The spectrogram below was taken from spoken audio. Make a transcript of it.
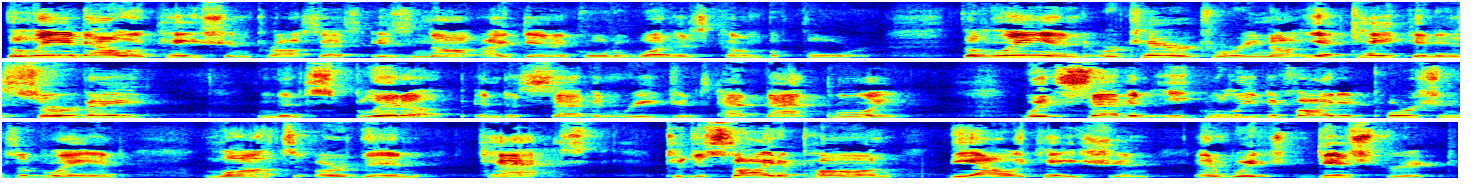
the land allocation process is not identical to what has come before. The land or territory not yet taken is surveyed and then split up into seven regions. At that point, with seven equally divided portions of land, lots are then cast to decide upon the allocation and which district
